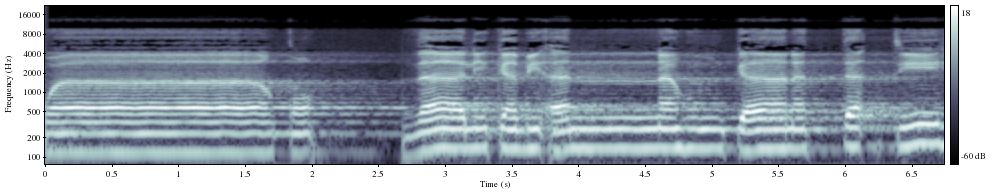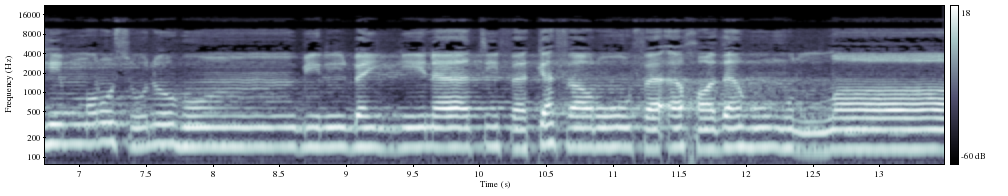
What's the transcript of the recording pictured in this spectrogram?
واق. ذلك بأنهم كانت تأتيهم رسلهم بالبينات فكفروا فأخذهم الله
